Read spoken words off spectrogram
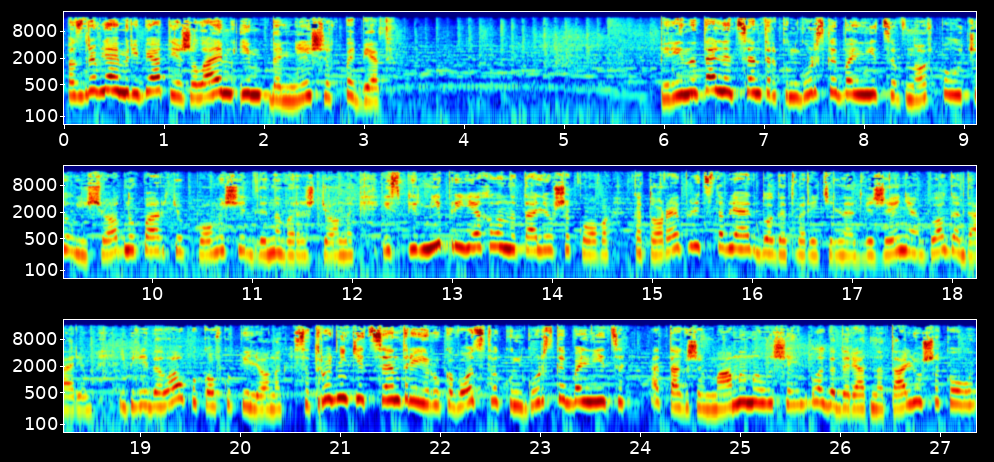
Поздравляем ребят и желаем им дальнейших побед! Перинатальный центр Кунгурской больницы вновь получил еще одну партию помощи для новорожденных. Из Перми приехала Наталья Ушакова, которая представляет благотворительное движение «Благодарим» и передала упаковку пеленок. Сотрудники центра и руководство Кунгурской больницы, а также мамы малышей благодарят Наталью Ушакову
